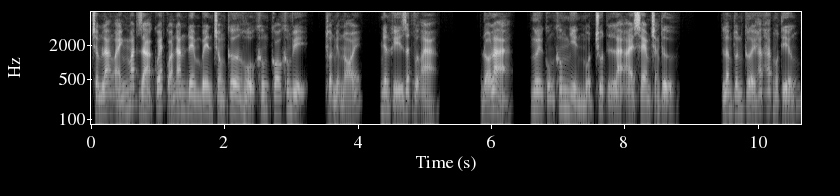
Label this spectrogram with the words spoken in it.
Trầm lãng ánh mắt giả quét quán ăn đêm bên trong cơ hồ không có không vị, thuận miệng nói, nhân khí rất vượng à. Đó là, ngươi cũng không nhìn một chút là ai xem chẳng tử. Lâm Tuấn cười hát hát một tiếng.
